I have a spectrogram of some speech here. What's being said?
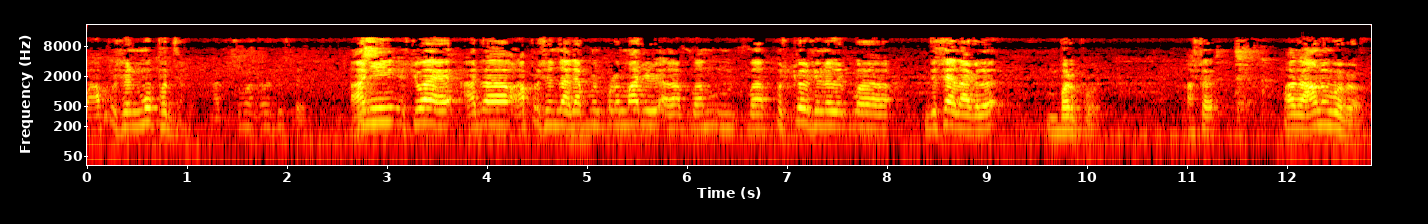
ऑपरेशन मोफत झालं. आणि शिवाय आता ऑपरेशन झाल्यापासून पुढे माझे पुष्कळ दिसायला लागलं. भरपूर. असं माझा अनुभव. आहे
